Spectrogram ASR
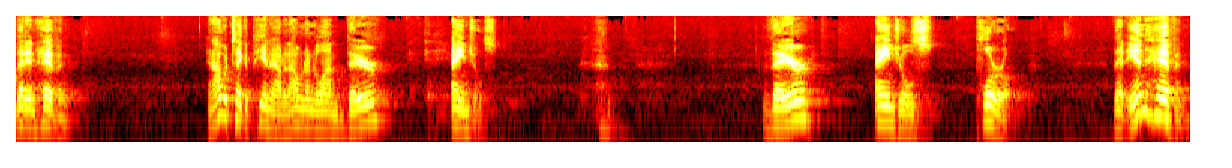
That in heaven, and I would take a pen out and I would underline their angels their angels, plural. That in heaven,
